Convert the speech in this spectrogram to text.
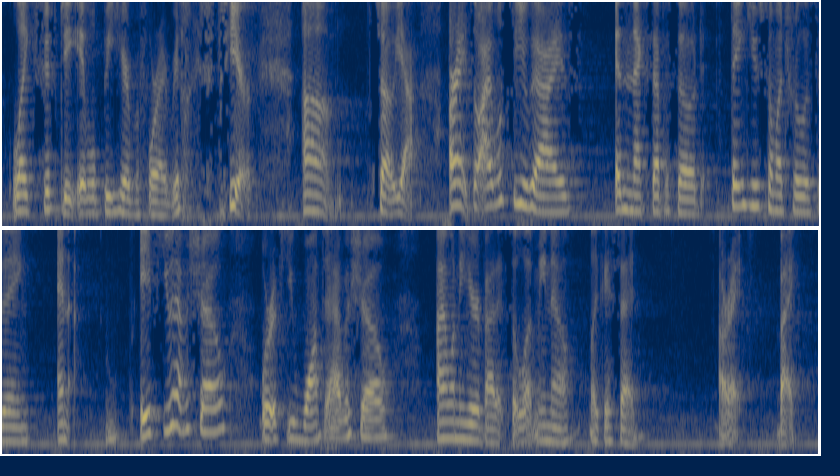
like 50, it will be here before I realize it's here. Um, so, yeah. All right, so I will see you guys in the next episode. Thank you so much for listening. And if you have a show or if you want to have a show, I want to hear about it. So let me know, like I said. All right. Bye.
